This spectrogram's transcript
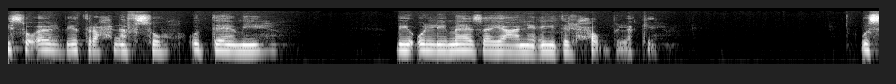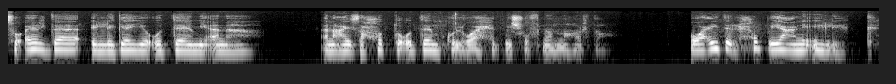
في سؤال بيطرح نفسه قدامي. بيقول لي ماذا يعني عيد الحب لك؟ والسؤال ده اللي جاي قدامي أنا. أنا عايزة أحطه قدام كل واحد بيشوفنا النهارده. هو عيد الحب يعني إيه ليك؟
